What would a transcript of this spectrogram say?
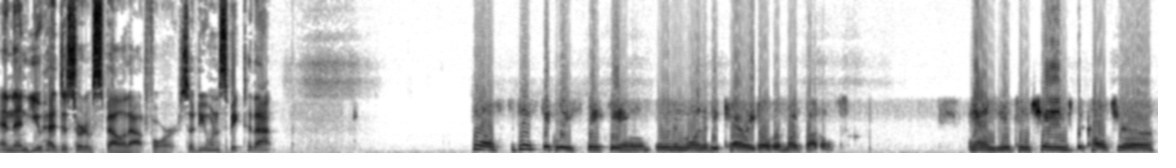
And then you had to sort of spell it out for her. So do you want to speak to that? Well, statistically speaking, women want to be carried over mud puddles. And you can change the culture,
